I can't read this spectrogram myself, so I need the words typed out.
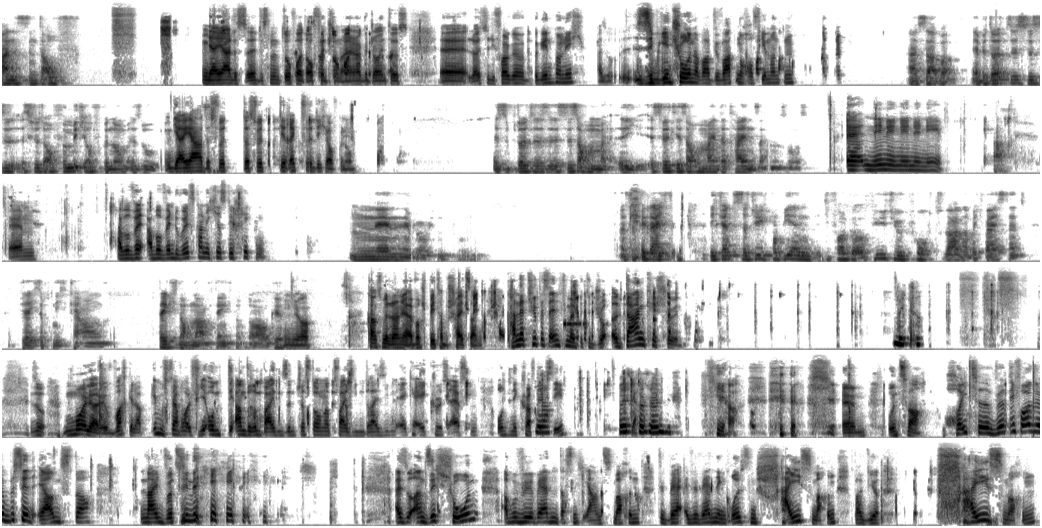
Mann, es nimmt auf. Ja, ja, das, äh, das nimmt sofort auf, wenn schon einer gejoint ist. Äh, Leute, die Folge beginnt noch nicht. Also, sie beginnt schon, aber wir warten noch auf jemanden. Also, aber er bedeutet, es, es, es wird auch für mich aufgenommen. Also, Ja, ja, das wird, das wird direkt für dich aufgenommen. es bedeutet, es, ist auch, äh, es wird jetzt auch in meinen Dateien sein oder sowas. Äh, nee, nee, nee, nee, nee. Ah. Ähm, aber wenn, aber wenn du willst, kann ich es dir schicken. Nee, nee, nee, brauche ich nicht. Also vielleicht, ich könnte es natürlich probieren, die Folge auf YouTube hochzuladen, aber ich weiß nicht. Vielleicht auch nicht, keine Ahnung. Denke ich noch nach, denke ich noch nach, okay? Ja. Kannst mir dann ja einfach später Bescheid sagen. Kann der Typ es endlich mal bitte jo äh, Dankeschön. Bitte. So, moin Leute, was geht ab? Ihr müsst ja Wolf hier und die anderen beiden sind JustDonut2737, aka Chris Afton und Nickcraft Ja. XD. Höchstpersönlich. Ja. ähm, und zwar, heute wird die Folge ein bisschen ernster. Nein, wird sie nicht. Also an sich schon, aber wir werden das nicht ernst machen. Wir, wer wir werden den größten Scheiß machen, weil wir Scheiß machen.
